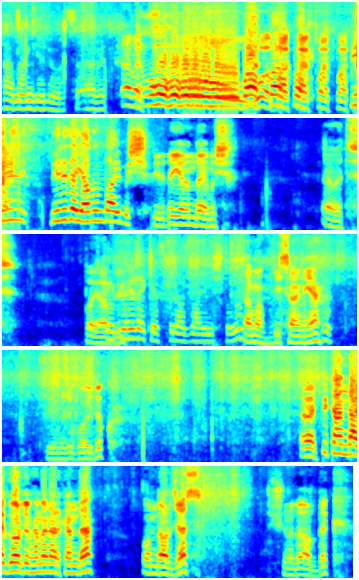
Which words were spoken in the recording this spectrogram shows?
Hemen geliyoruz. Evet. Evet. Oo, bak, Oo, bak bak bak bak bak. Biri biri de yanındaymış. Biri de yanındaymış. Evet. Bayağı büyük. Kökünü de kes biraz daha onun. Tamam bir saniye. Suyumuzu koyduk. Evet bir tane daha gördüm hemen arkanda. Onu da alacağız. Şunu da aldık.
